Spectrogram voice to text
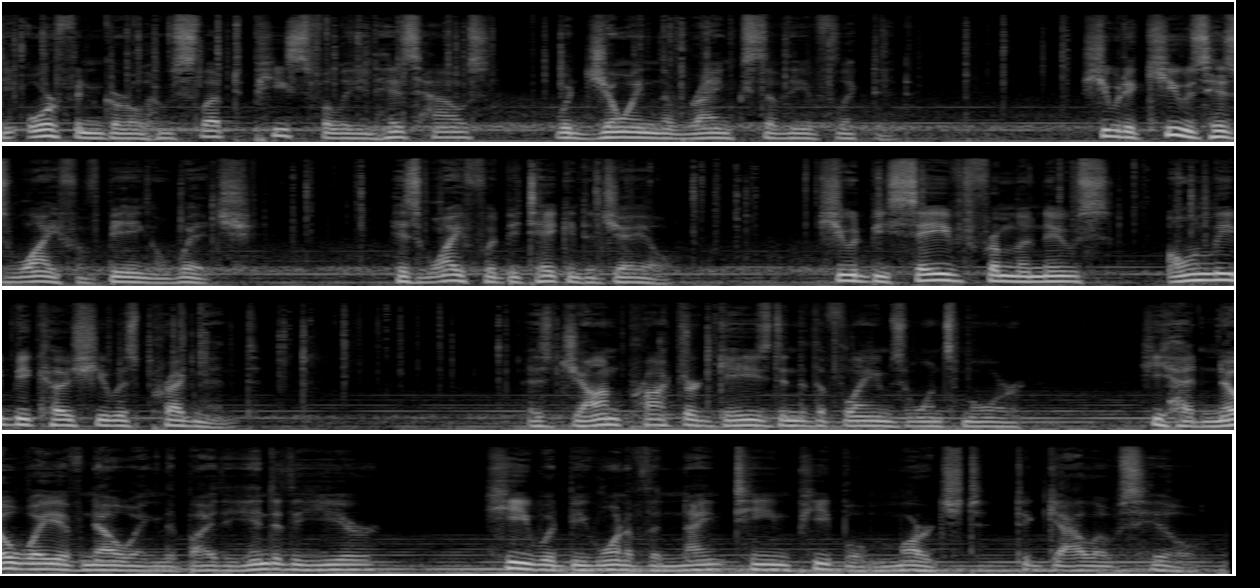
the orphan girl who slept peacefully in his house would join the ranks of the afflicted. She would accuse his wife of being a witch. His wife would be taken to jail. She would be saved from the noose only because she was pregnant. As John Proctor gazed into the flames once more, he had no way of knowing that by the end of the year, he would be one of the 19 people marched to Gallows Hill.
